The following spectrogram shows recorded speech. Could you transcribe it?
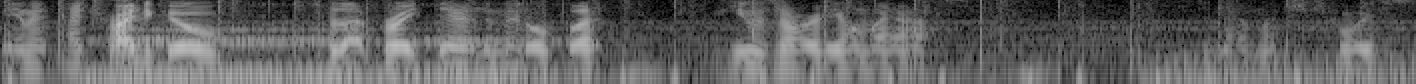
Damn it. I tried to go for that break there in the middle, but he was already on my ass. Didn't have much choice.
